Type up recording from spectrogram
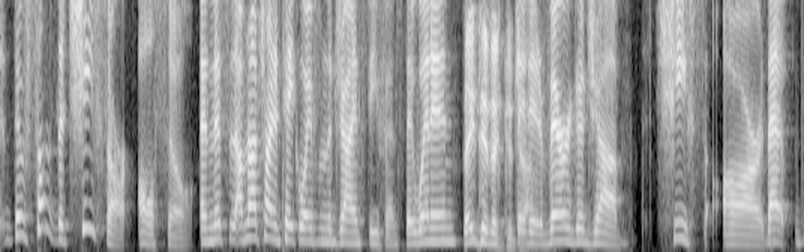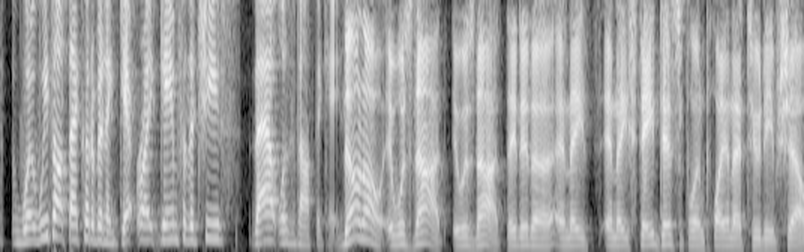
a there's some the Chiefs are also, and this is I'm not trying to take away from the Giants defense. They went in, they did a good they job. They did a very good job. The Chiefs are that What we thought that could have been a get right game for the Chiefs. That was not the case. No, no, it was not. It was not. They did a and they and they stayed disciplined playing that two deep shell.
